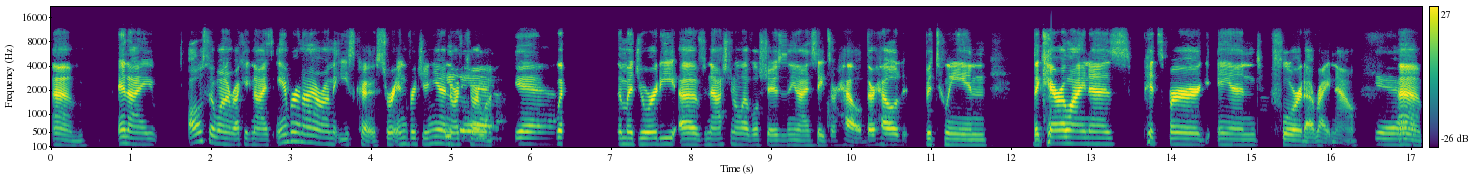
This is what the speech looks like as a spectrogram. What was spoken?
Um, and I also want to recognize Amber and I are on the East Coast. We're in Virginia and yeah, North Carolina. Yeah. The majority of national level shows in the United States are held. They're held between the Carolinas, Pittsburgh, and Florida right now. Yeah. Um,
